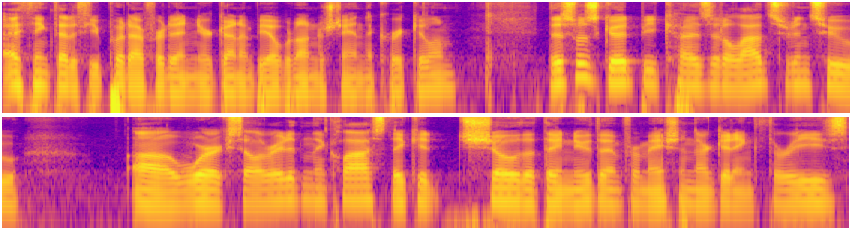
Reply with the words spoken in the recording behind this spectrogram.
I think that if you put effort in, you're going to be able to understand the curriculum. This was good because it allowed students who uh, were accelerated in the class, they could show that they knew the information. They're getting threes,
